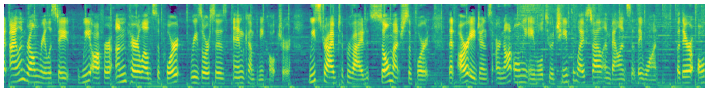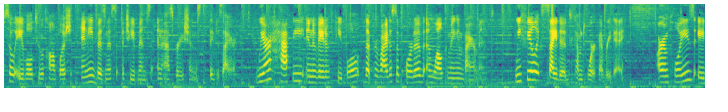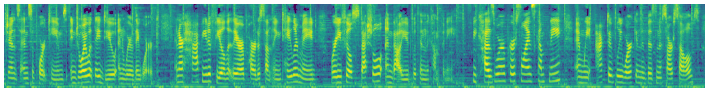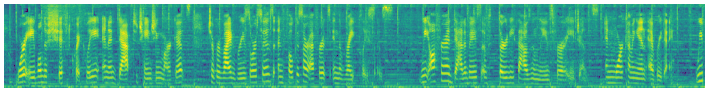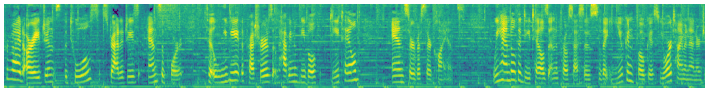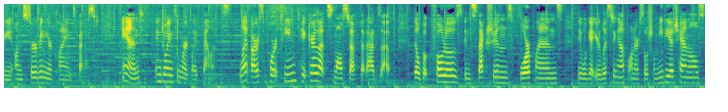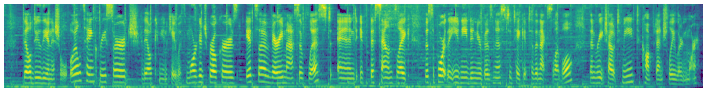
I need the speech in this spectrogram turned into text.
At Island Realm Real Estate, we offer unparalleled support, resources, and company culture. We strive to provide so much support that our agents are not only able to achieve the lifestyle and balance that they want, but they are also able to accomplish any business achievements and aspirations they desire. We are happy, innovative people that provide a supportive and welcoming environment. We feel excited to come to work every day. Our employees, agents, and support teams enjoy what they do and where they work, and are happy to feel that they are a part of something tailor-made where you feel special and valued within the company. Because we're a personalized company and we actively work in the business ourselves, we're able to shift quickly and adapt to changing markets to provide resources and focus our efforts in the right places. We offer a database of 30,000 leads for our agents and more coming in every day. We provide our agents the tools, strategies, and support to alleviate the pressures of having to be both detailed and service their clients. We handle the details and the processes so that you can focus your time and energy on serving your clients best and enjoying some work-life balance. Let our support team take care of that small stuff that adds up. They'll book photos, inspections, floor plans. They will get your listing up on our social media channels. They'll do the initial oil tank research. They'll communicate with mortgage brokers. It's a very massive list. And if this sounds like the support that you need in your business to take it to the next level, then reach out to me to confidentially learn more.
